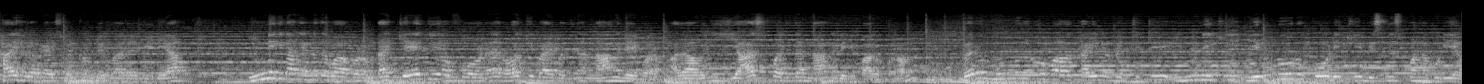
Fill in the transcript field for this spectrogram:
Hi hello guys welcome to Malai media இன்றைக்கி நாங்கள் என்னது பார்க்க போகிறோம்னா கேஜிஎஃபோட ராக்கி பாய் பற்றி தான் நாங்கள் டே போகிறோம் அதாவது யாஸ் பற்றி தான் நாங்கள் இன்னைக்கு பார்க்க போகிறோம் வெறும் முந்நூறு ரூபாய் கையில் வச்சுட்டு இன்னைக்கு இருநூறு கோடிக்கு பிஸ்னஸ் பண்ணக்கூடிய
